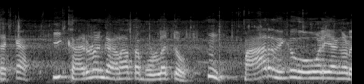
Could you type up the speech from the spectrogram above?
ചക്ക ഈ കരുണം കാണാത്ത ബുള്ളറ്റോ മാറി നിൽക്ക് കോവളി ഞങ്ങൾ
